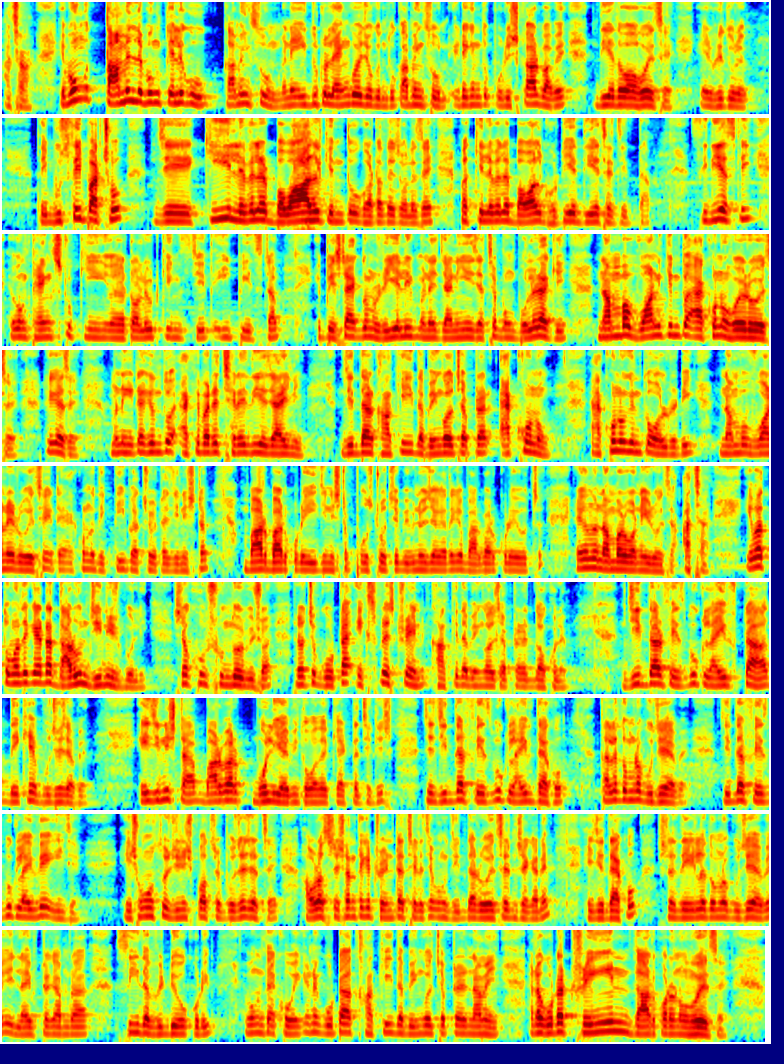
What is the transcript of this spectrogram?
আচ্ছা এবং তামিল এবং তেলেগু কামিং সুন মানে এই দুটো ল্যাঙ্গুয়েজও কিন্তু কামিং সুন এটা কিন্তু পরিষ্কারভাবে দিয়ে দেওয়া হয়েছে এর ভিতরে। তাই বুঝতেই পারছ যে কী লেভেলের বওয়াল কিন্তু ঘটাতে চলেছে বা কী লেভেলের বওয়াল ঘটিয়ে দিয়েছে জিতটা। সিরিয়াসলি এবং থ্যাঙ্কস টু কি টলিউড কিংস জিত এই পেজটা এই পেজটা একদম রিয়েলি মানে জানিয়ে যাচ্ছে এবং বলে রাখি নাম্বার ওয়ান কিন্তু এখনও হয়ে রয়েছে, ঠিক আছে? মানে এটা কিন্তু একেবারে ছেড়ে দিয়ে যায়নি। জিদ্দার খাঁকি দ্য বেঙ্গল চ্যাপ্টার এখনও এখনও কিন্তু অলরেডি নাম্বার ওয়ানে রয়েছে। এটা এখনও দেখতেই পাচ্ছ এটা জিনিসটা। বারবার করে এই জিনিসটা পোস্ট হচ্ছে, বিভিন্ন জায়গা থেকে বারবার করে হচ্ছে। এটা কিন্তু নাম্বার ওয়ানেই রয়েছে। আচ্ছা এবার তোমাদেরকে একটা দারুণ জিনিস বলি, সেটা খুব সুন্দর বিষয়, সেটা হচ্ছে গোটা express train Khakee the Bengal চ্যাপ্টারের দখলে। জিদ্দার ফেসবুক লাইভটা দেখে বুঝে যাবে। এই জিনিসটা বারবার বলি আমি তোমাদেরকে একটা জিনিস, যে জিদ্দার ফেসবুক লাইভ দেখো, তাহলে তোমরা বুঝে যাবে। জিদ্দার ফেসবুক লাইভে এই যে, এই সমস্ত জিনিসপত্রে বোঝা যাচ্ছে, হাওড়া স্টেশন থেকে ট্রেনটা ছেড়েছে এবং জিদ্দা রয়েছেন সেখানে। এই যে দেখো, সেটা দেখলে তোমরা বুঝে যাবে, এই লাইভটাকে আমরা সি দ্য ভিডিও করি। এবং দেখো, এখানে গোটা খাঁকি দ্য বেঙ্গল চ্যাপ্টারের নামে একটা গোটা ট্রেন দাঁড় করানো হয়েছে।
